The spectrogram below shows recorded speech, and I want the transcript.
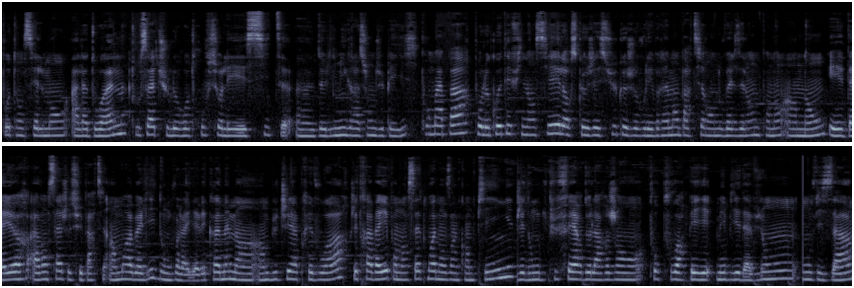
potentiellement à la douane. Tout ça tu le retrouves sur les sites euh, de l'immigration du pays. Pour ma part, pour le côté financier, lorsque j'ai su que je voulais vraiment partir en Nouvelle-Zélande pendant un an, et d'ailleurs avant ça je suis partie un mois à Bali, donc voilà, il y avait quand même un, budget à prévoir. J'ai travaillé pendant 7 mois dans un camping, j'ai donc pu faire de l'argent pour pouvoir payer mes billets d'avion, mon visa,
